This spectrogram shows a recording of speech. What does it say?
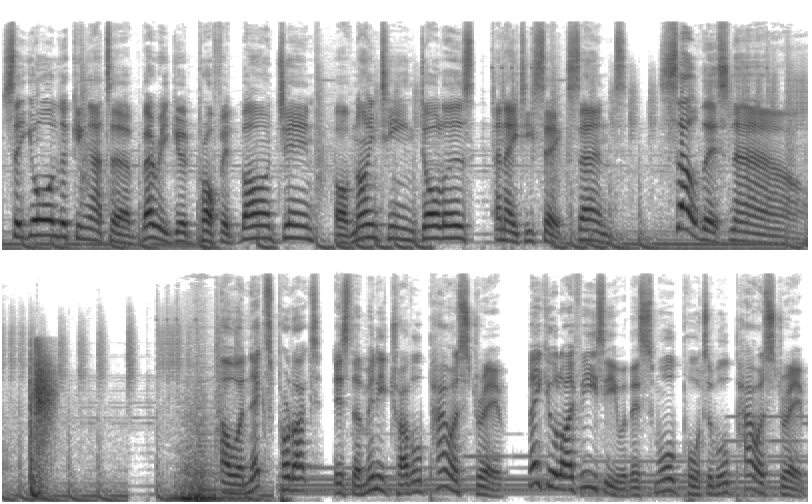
so you're looking at a very good profit margin of $19.86. Sell this now! Our next product is the Mini Travel Power Strip. Make your life easy with this small portable power strip.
